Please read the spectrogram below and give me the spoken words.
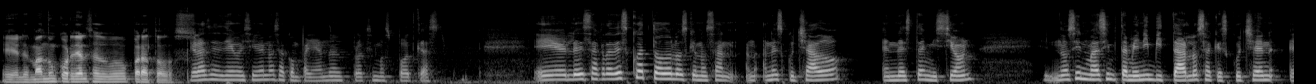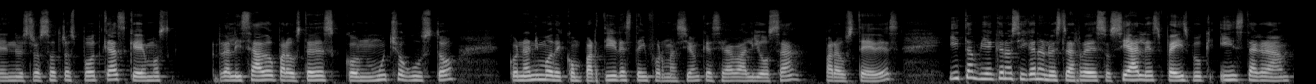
Eh, les mando un cordial saludo para todos. Gracias, Diego, y síguenos acompañando en próximos podcasts. Eh, les agradezco a todos los que nos han, han escuchado en esta emisión. No sin más, también invitarlos a que escuchen en nuestros otros podcasts que hemos realizado para ustedes con mucho gusto, con ánimo de compartir esta información que sea valiosa para ustedes. y también que nos sigan en nuestras redes sociales, Facebook, Instagram,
